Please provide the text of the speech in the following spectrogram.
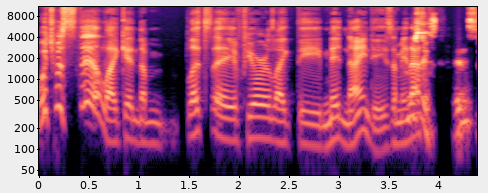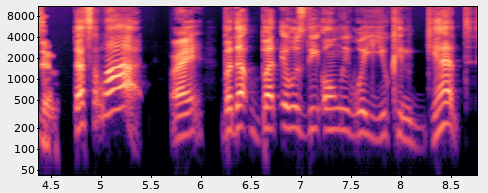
which was still like in the, let's say if you're like the mid 90s, I mean, that's expensive. That's a lot, right? But that, but it was the only way you can get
